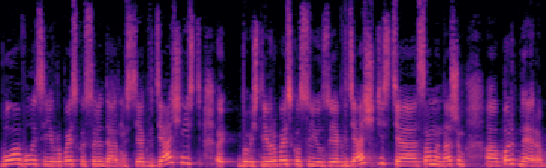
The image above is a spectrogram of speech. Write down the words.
була вулиця Європейської солідарності, як вдячність, е, вибачте, Європейського союзу, як вдячність саме нашим партнерам.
